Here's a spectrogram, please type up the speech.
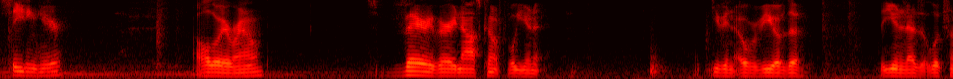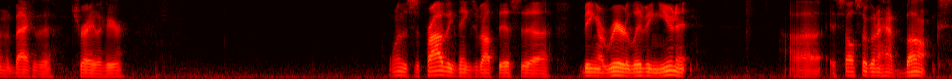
seating here all the way around very, very nice, comfortable unit. Give you an overview of the the unit as it looks from the back of the trailer here. One of the surprising things about this, uh, being a rear living unit, uh, it's also going to have bunks.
